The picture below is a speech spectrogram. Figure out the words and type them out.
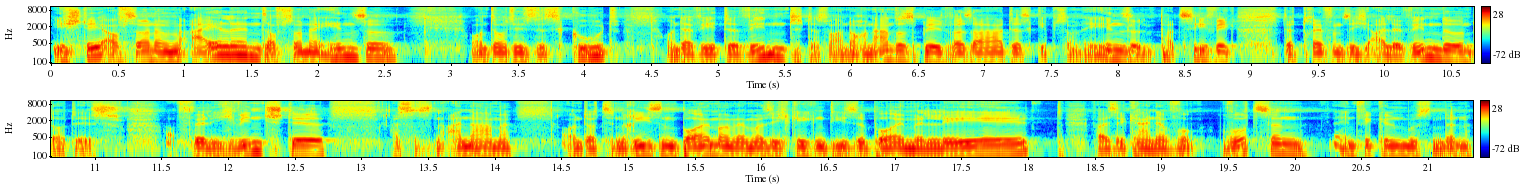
Ich stehe auf so einem Island, auf so einer Insel und dort ist es gut und da weht der Wind. Das war noch ein anderes Bild, was er hatte. Es gibt so eine Insel im Pazifik, da treffen sich alle Winde und dort ist völlig windstill. Das ist eine Annahme. Und dort sind Riesenbäume. Und wenn man sich gegen diese Bäume lädt, weil sie keine Wurzeln entwickeln müssen, dann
